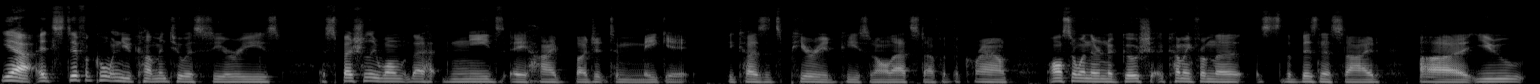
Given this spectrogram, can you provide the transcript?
Yeah, it's difficult when you come into a series, especially one that needs a high budget to make it because it's period piece and all that stuff with the crown. Also, when they're negoti- coming from the the business side, uh, you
